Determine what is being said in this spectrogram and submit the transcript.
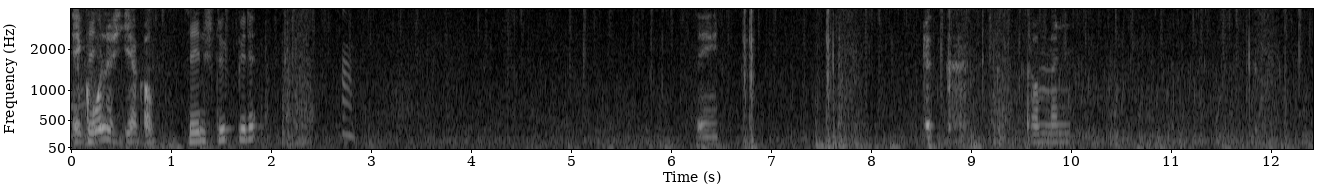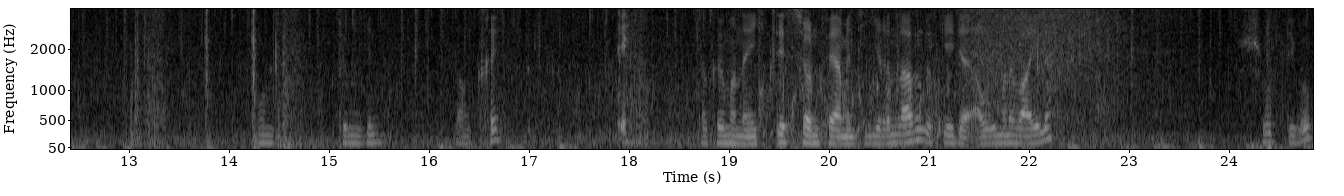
Die Kohle ist hier, komm. Zehn Stück, bitte. Zehn Stück kommen. Und Kümmchen. Danke. Eh. Da können wir nämlich das schon fermentieren lassen. Das geht ja auch immer eine Weile. Schwuppdiwupp,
